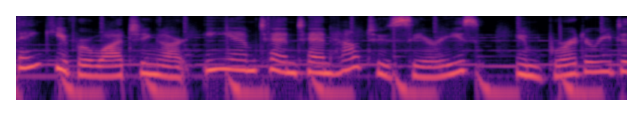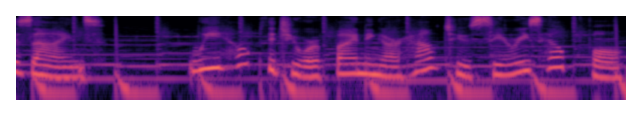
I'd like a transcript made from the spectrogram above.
Thank you for watching our EM1010 How-To series, Embroidery Designs. We hope that you are finding our how-to series helpful.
